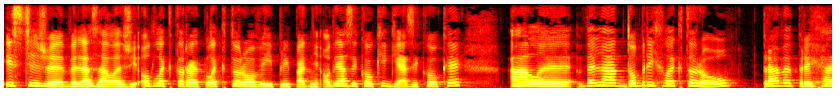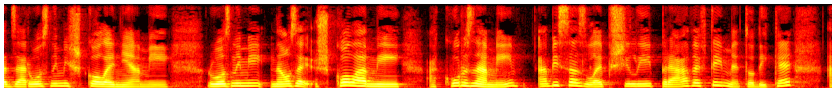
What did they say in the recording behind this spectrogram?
Isté, že veľa záleží od lektora k lektorovi, prípadne od jazykovky k jazykovke, ale veľa dobrých lektorov práve prechádza rôznymi školeniami, rôznymi naozaj školami a kurzami, aby sa zlepšili práve v tej metodike a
